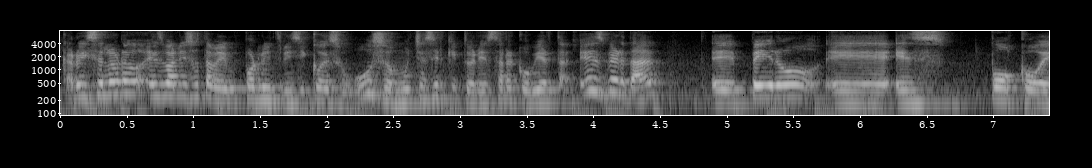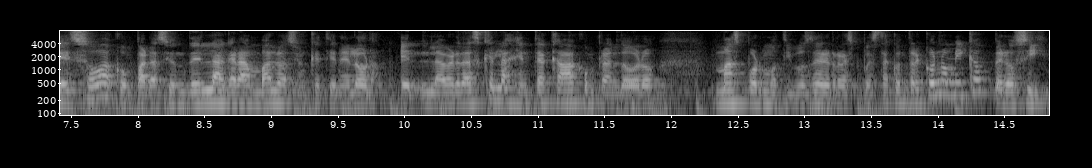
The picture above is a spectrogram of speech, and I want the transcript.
Caro dice el oro es valioso también por lo intrínseco de su uso. Mucha circuitería está recubierta. Es verdad, eh, pero eh, es poco eso a comparación de la gran valuación que tiene el oro. La verdad es que la gente acaba comprando oro más por motivos de respuesta contraeconómica, pero sí,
